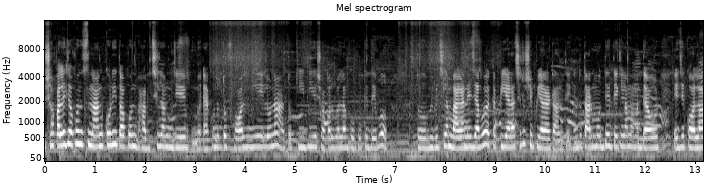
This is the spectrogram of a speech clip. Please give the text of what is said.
সকালে যখন স্নান করি তখন ভাবছিলাম যে এখনও তো ফল নিয়ে এলো না তো কি দিয়ে সকালবেলা গোপুকে দেব? তো ভেবেছিলাম বাগানে যাব একটা পেয়ারা ছিল সেই পেয়ারাটা আনতে। কিন্তু তার মধ্যে দেখলাম আমার দেওর এই যে কলা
